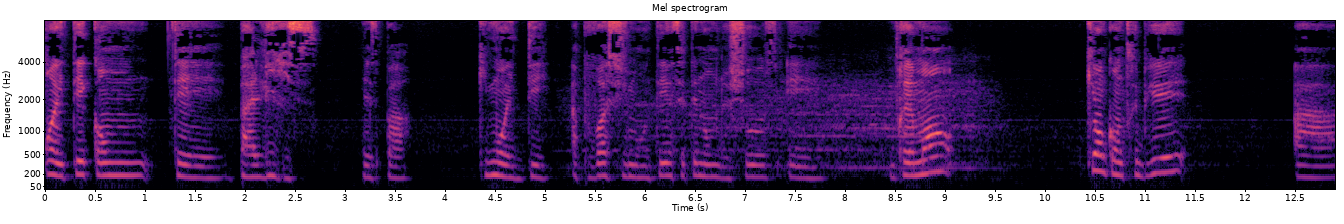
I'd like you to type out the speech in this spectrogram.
ont été comme des balises, n'est-ce pas, qui m'ont aidé à pouvoir surmonter un certain nombre de choses et vraiment qui ont contribué à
